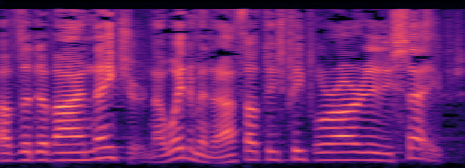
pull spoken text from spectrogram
of the divine nature. Now, wait a minute. I thought these people were already saved.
